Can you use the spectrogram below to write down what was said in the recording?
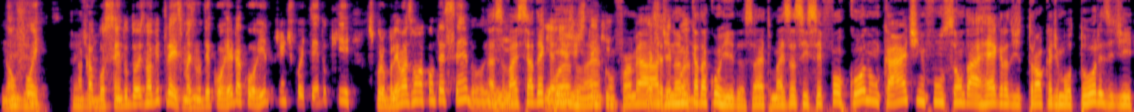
Não Entendi. foi. Entendi. Acabou sendo o 293, mas no decorrer da corrida a gente foi tendo que os problemas vão acontecendo. É, você vai se adequando, né? Que, Conforme a, a dinâmica da corrida, certo? Mas assim, você focou num kart em função da regra de troca de motores e de,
